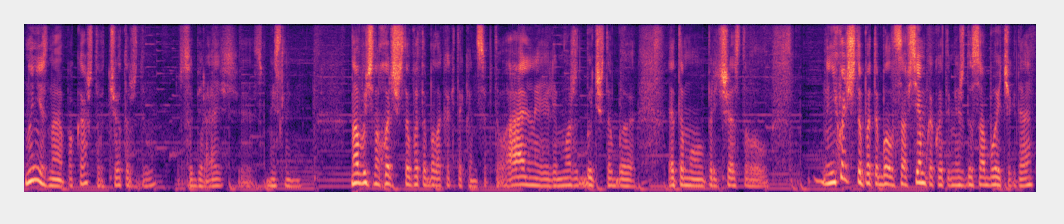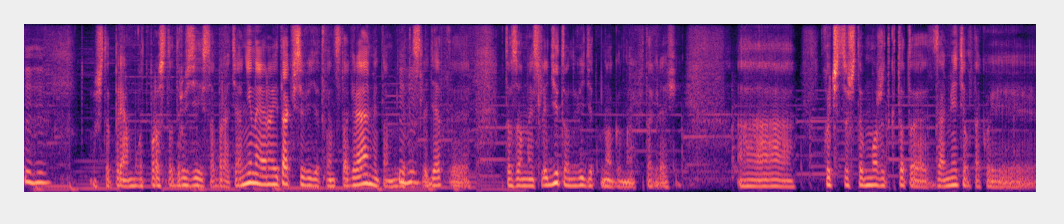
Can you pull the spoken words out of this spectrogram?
ну, не знаю, пока что что-то жду, собираюсь э, с мыслями. Но обычно хочешь, чтобы это было как-то концептуально, или, может быть, чтобы этому предшествовал... Ну, не хочешь, чтобы это был совсем какой-то между собойчик, да? Угу. Что прям вот просто друзей собрать. Они, наверное, и так все видят в Инстаграме, там где-то угу. следят. Э, кто за мной следит, он видит много моих фотографий. А, хочется, чтобы, может, кто-то заметил такой э,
